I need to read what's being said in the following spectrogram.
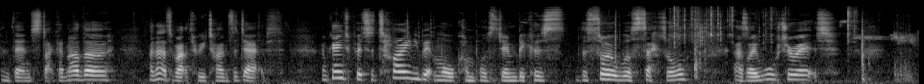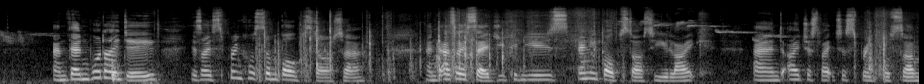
and then stack another and that's about three times the depth. I'm going to put a tiny bit more compost in because the soil will settle as I water it. And then what I do is I sprinkle some bulb starter. And as I said you can use any bulb starter you like and I just like to sprinkle some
